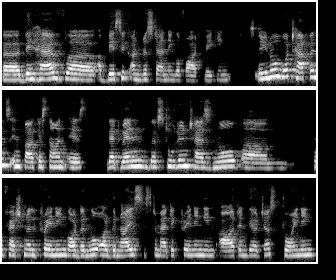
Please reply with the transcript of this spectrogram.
uh, they have uh, a basic understanding of art making. So, you know, what happens in Pakistan is that when the student has no um, professional training or the no organized systematic training in art and they're just joining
